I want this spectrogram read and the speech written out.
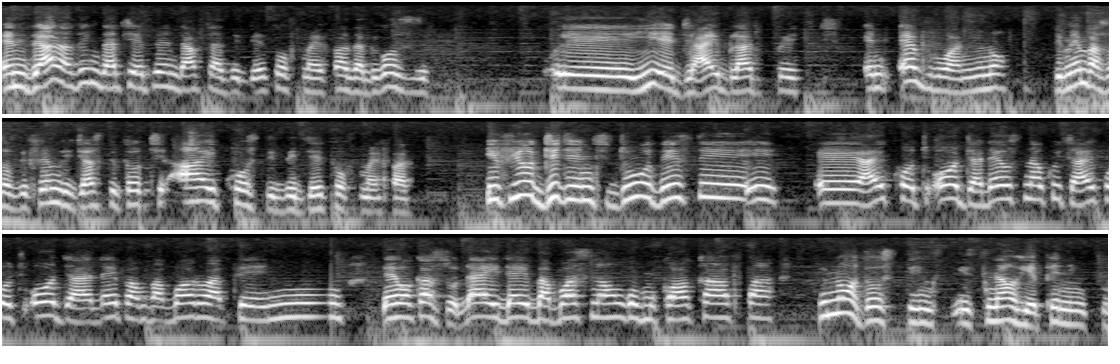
And the other thing that happened after the death of my father, because uh, he had high blood pressure, and everyone, you know, the members of the family just thought I caused the death of my father. If you didn't do this, uh, uh, high court order dai usina kuita high court order dai pambaba waro apenyu dai wakazodai dai baba wasina kungomuka wakafa you know those things is now happening to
